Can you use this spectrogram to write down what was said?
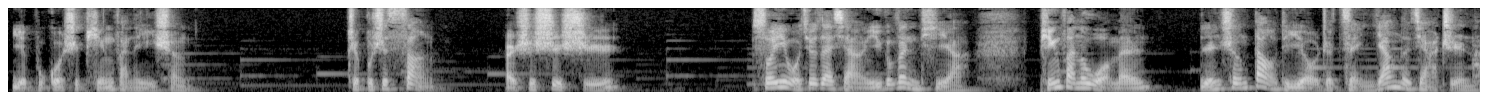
也不过是平凡的一生。这不是丧。而是事实，所以我就在想一个问题啊：平凡的我们，人生到底有着怎样的价值呢？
